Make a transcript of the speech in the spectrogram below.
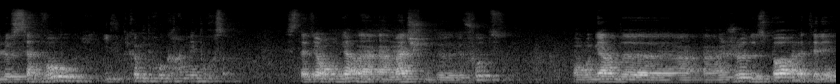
le cerveau, il est comme programmé pour ça. C'est-à-dire, on regarde un, match de, foot, on regarde euh, un, jeu de sport à la télé,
